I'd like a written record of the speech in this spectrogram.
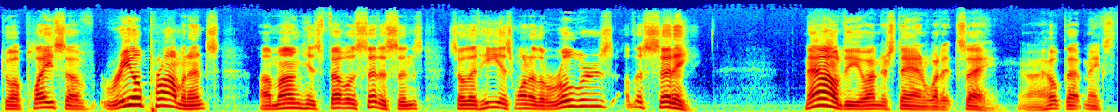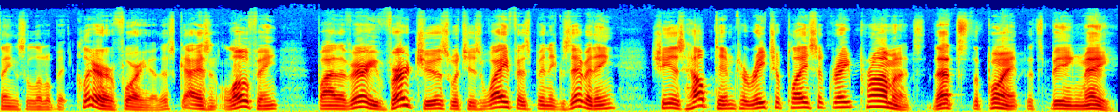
to a place of real prominence among his fellow citizens so that he is one of the rulers of the city. Now, do you understand what it's saying? I hope that makes things a little bit clearer for you. This guy isn't loafing. By the very virtues which his wife has been exhibiting, she has helped him to reach a place of great prominence. That's the point that's being made.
